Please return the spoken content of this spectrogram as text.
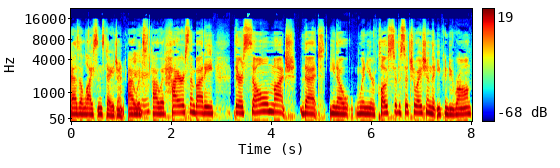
as a licensed agent i would Mm-hmm. i would hire somebody there's so much that you know when you're close to the situation that you can do wrong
